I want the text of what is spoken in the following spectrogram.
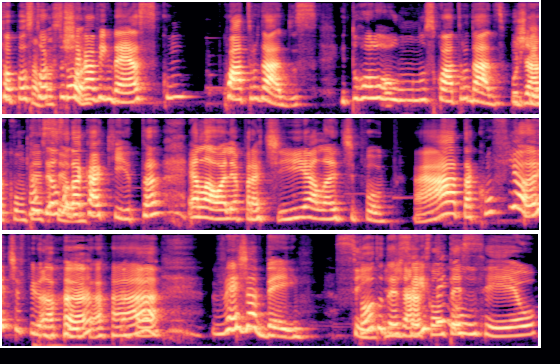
Tu apostou, tu apostou. que tu chegava em 10 com quatro dados. E tu rolou um nos quatro dados. Por Já aconteceu. Porque a deusa da Caquita, ela olha para ti, ela tipo, ah, tá confiante, filho da puta. Veja bem. Sim, todo D6 já aconteceu.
